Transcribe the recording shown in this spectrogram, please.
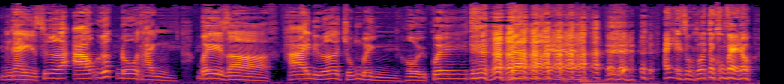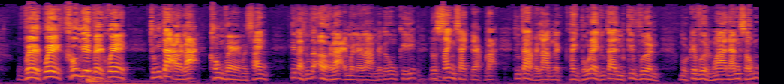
Ngày xưa ao ước đô thành bây giờ hai đứa chúng mình hồi quê. Dạ, dạ, dạ, dạ, anh lại rủ tôi tôi không về đâu. Về quê không nên về quê. Chúng ta ở lại không về mà xanh tức là chúng ta ở lại mà lại làm cho cái không khí nó xanh sạch đẹp lại. Chúng ta phải làm thành phố này chúng ta một cái vườn một cái vườn hoa đáng sống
